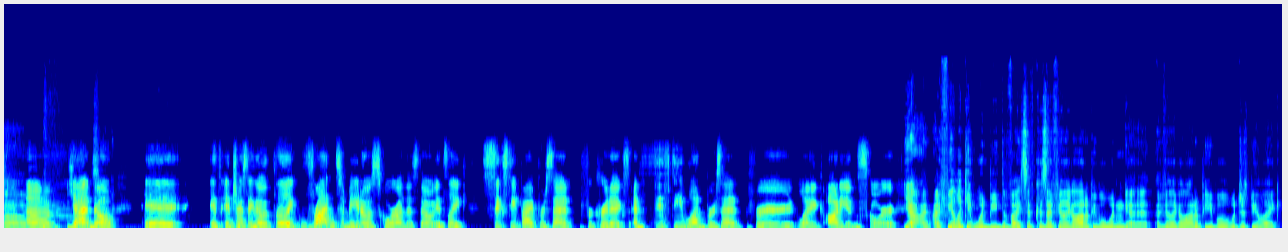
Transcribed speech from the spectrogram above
Um, um yeah no it it's interesting though. The like rotten tomatoes score on this though it's like 65% for critics and 51% for like audience score Yeah, I, I feel like it would be divisive because I feel like a lot of people wouldn't get it. I feel like a lot of people would just be like,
